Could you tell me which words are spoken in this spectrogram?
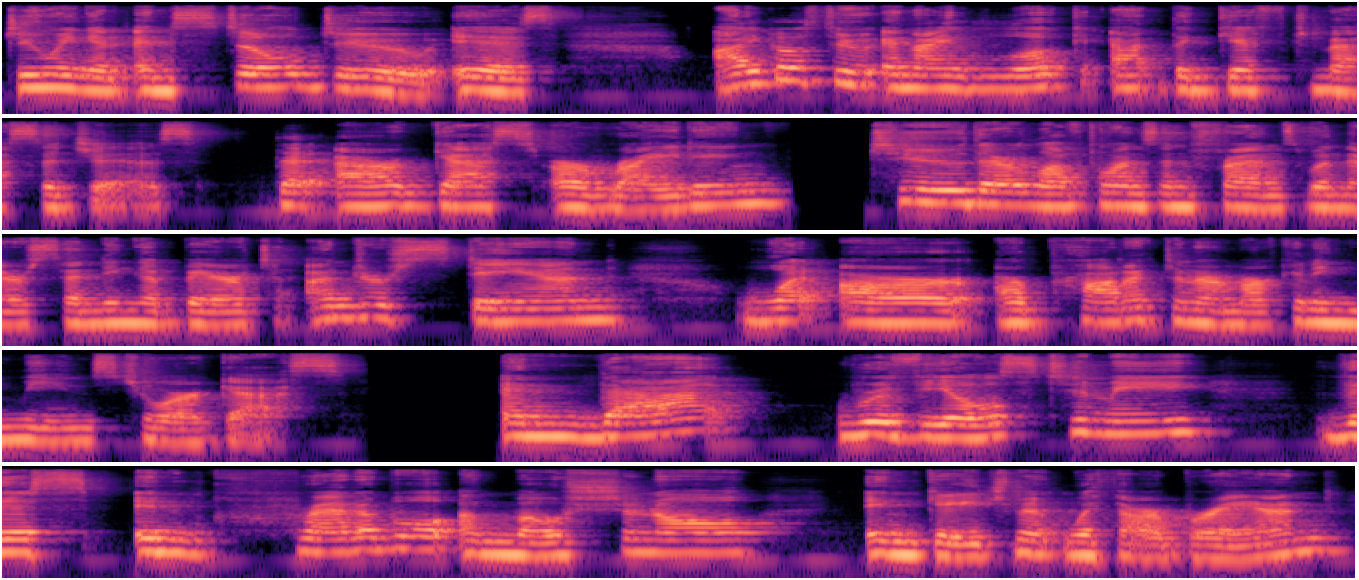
doing and, and still do is i go through and i look at the gift messages that our guests are writing to their loved ones and friends when they're sending a bear to understand what our our product and our marketing means to our guests. And that reveals to me this incredible emotional engagement with our brand.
